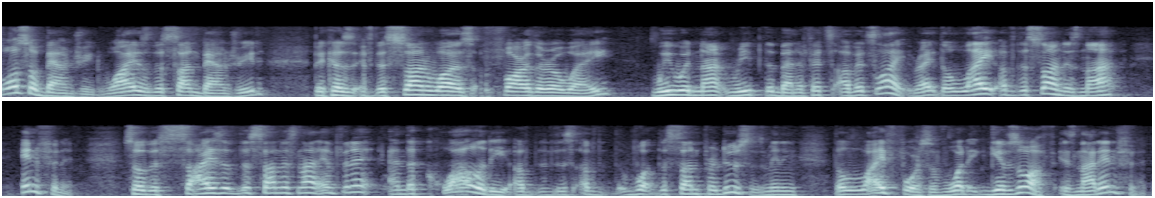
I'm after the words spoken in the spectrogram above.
also boundaried. Why is the sun boundaried? Because if the sun was farther away, we would not reap the benefits of its light, right? The light of the sun is not infinite. So the size of the sun is not infinite, and the quality of this, of what the sun produces, meaning the life force of what it gives off, is not infinite.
